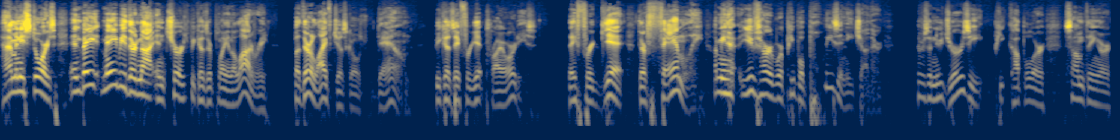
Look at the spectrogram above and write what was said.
How many stories? And maybe they're not in church because they're playing the lottery, but their life just goes down because they forget priorities. They forget their family. I mean, you've heard where people poison each other. There was a New Jersey couple or something, or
